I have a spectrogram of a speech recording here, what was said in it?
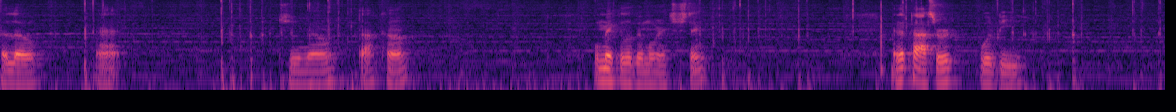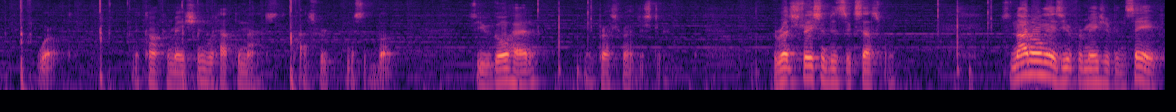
hello at gmail.com. We'll make it a little bit more interesting. And the password would be world. The confirmation would have to match the password listed above. So you go ahead and press register. The registration has been successful. So not only has your information been saved,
